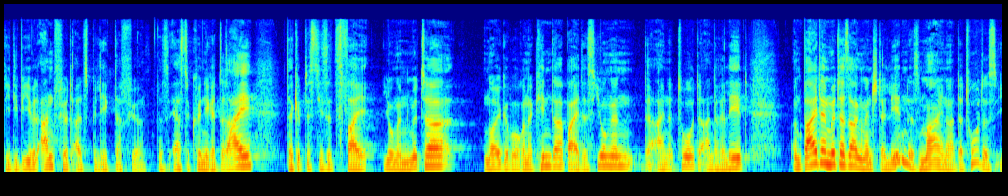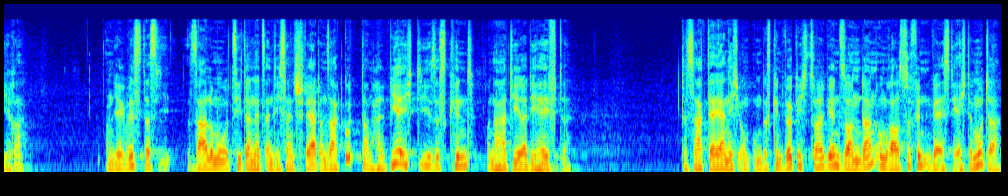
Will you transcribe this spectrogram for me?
die die Bibel anführt als Beleg dafür. Das 1. Könige 3, da gibt es diese zwei jungen Mütter, neugeborene Kinder, beides Jungen, der eine tot, der andere lebt. Und beide Mütter sagen, Mensch, der Lebende ist meiner, der Tod ist ihrer. Und ihr wisst, dass Salomo zieht dann letztendlich sein Schwert und sagt, gut, dann halbiere ich dieses Kind und dann hat jeder die Hälfte. Das sagt er ja nicht, um, um das Kind wirklich zu halbieren, sondern um herauszufinden, wer ist die echte Mutter.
